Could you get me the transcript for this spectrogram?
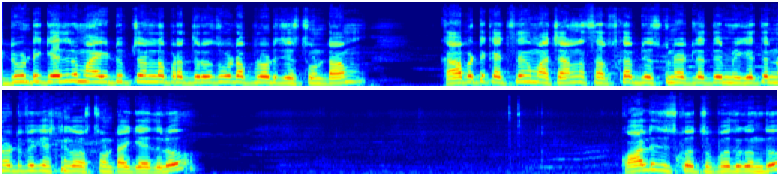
ఇటువంటి గేదెలు మా యూట్యూబ్ ఛానల్లో ప్రతిరోజు కూడా అప్లోడ్ చేస్తుంటాం. కాబట్టి ఖచ్చితంగా మా ఛానల్ సబ్స్క్రైబ్ చేసుకున్నట్లయితే మీకైతే నోటిఫికేషన్గా వస్తుంటాయి గేదెలు. క్వాలిటీ చూసుకోవచ్చు పొదుగుందు.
